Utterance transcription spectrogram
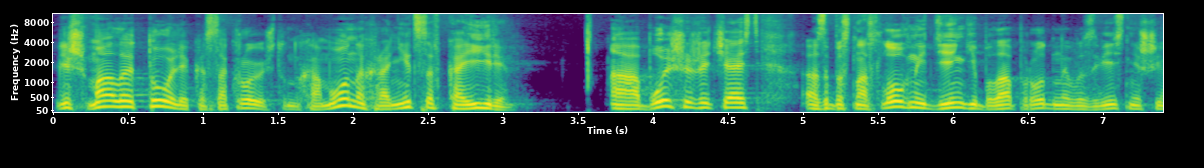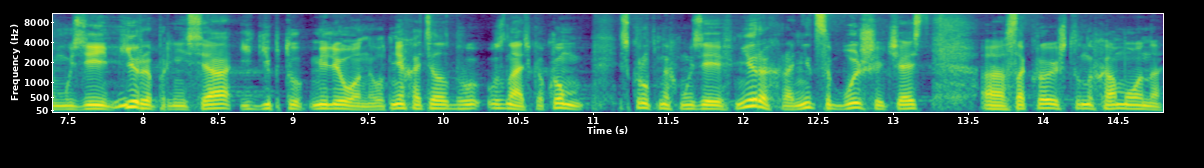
Лишь малая толика сокровищ Тутанхамона хранится в Каире. А большая же часть а, за баснословные деньги была продана в известнейший музей мира, принеся Египту миллионы. Вот мне хотелось бы узнать, в каком из крупных музеев мира хранится большая часть а, сокровищ Тунахамона.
